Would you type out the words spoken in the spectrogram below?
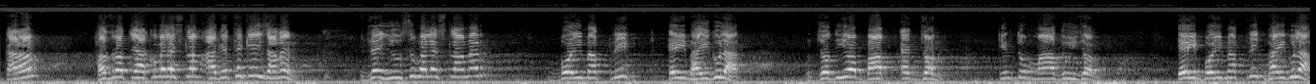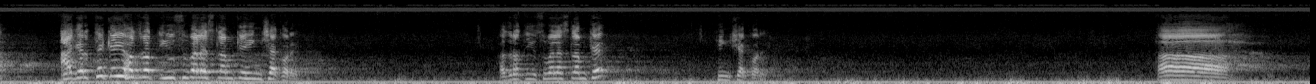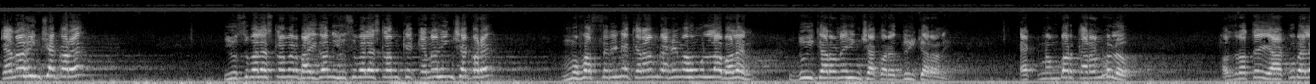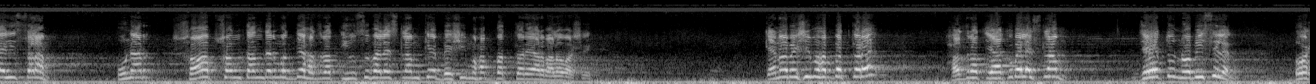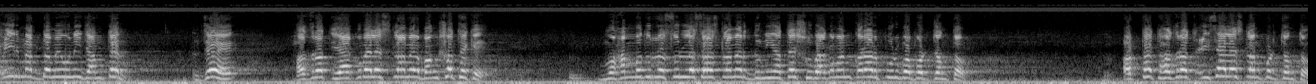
কারণ হজরত ইয়াকুব আল ইসলাম আগে থেকেই জানেন যে ইউসুফ আল ইসলামের বইমাত্রিক এই ভাইগুলা যদিও বাপ একজন, কিন্তু মা দুইজন। এই বইমাত্রিক ভাইগুলা আগের থেকেই হজরত ইউসুফ আল ইসলামকে হিংসা করে। হজরত ইউসুফ আল ইসলামকে হিংসা করে। কেন হিংসা করে? ইউসুফ আল ইসলামের ভাইগন ইউসুফ আল ইসলামকে কেন হিংসা করে? মুফাসরিনে কেরাম রাহিমহমুল্লাহ বলেন, দুই কারণে হিংসা করে, দুই কারণে। এক নম্বর কারণ হলো হজরতে ইয়াকুব আলহ ইসলাম উনার সব সন্তানদের মধ্যে হজরত ইউসুফ আল ইসলামকে বেশি মোহাব্বত করে আর ভালোবাসে। কেন বেশি মোহাব্বত করে? হজরত ইয়াকুব আল ইসলাম যেহেতু নবী ছিলেন, ওহির মাধ্যমে উনি জানতেন যে হজরত ইয়াকুব আল ইসলামের বংশ থেকে মোহাম্মদুর রসুল্লাহামের দুনিয়াতে শুভাগমন করার পূর্ব পর্যন্ত, অর্থাৎ হজরত ঈসা আল ইসলাম পর্যন্ত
